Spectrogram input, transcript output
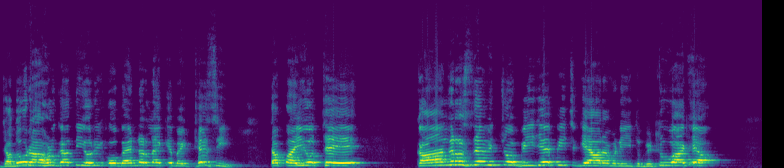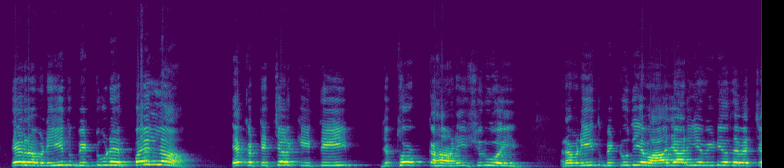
ਜਦੋਂ ਰਾਹੁਲ ਗਾਂਧੀ ਹੋਰੀ ਉਹ ਬੈਨਰ ਲੈ ਕੇ ਬੈਠੇ ਸੀ, ਤਾਂ ਭਾਈ ਉੱਥੇ ਕਾਂਗਰਸ ਦੇ ਵਿੱਚੋਂ ਬੀਜੇਪੀ ਚ ਗਿਆ ਰਵਨੀਤ ਬਿੱਟੂ ਆ ਗਿਆ। ਤੇ ਰਵਨੀਤ ਬਿੱਟੂ ਨੇ ਪਹਿਲਾਂ ਇੱਕ ਟੀਚਰ ਕੀਤੀ, ਜਿੱਥੋਂ ਕਹਾਣੀ ਸ਼ੁਰੂ ਹੋਈ ਰਵਨੀਤ ਬਿੱਟੂ ਦੀ ਆਵਾਜ਼ ਆ ਰਹੀ ਹੈ ਵੀਡੀਓ ਦੇ ਵਿੱਚ।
